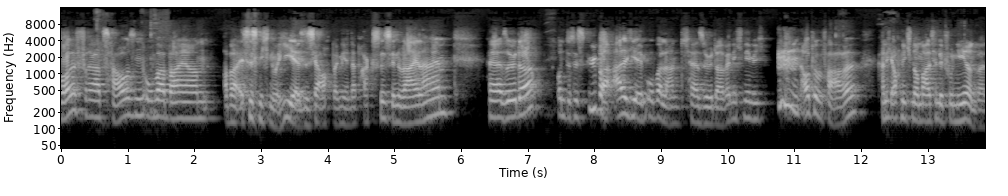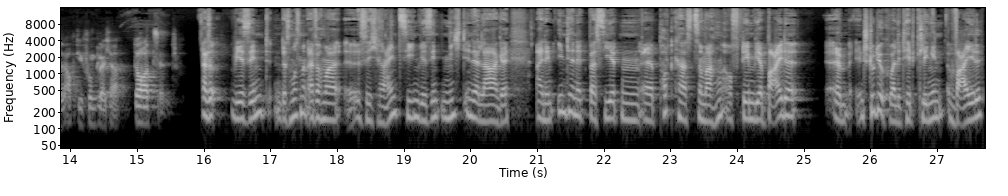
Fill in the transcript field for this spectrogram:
Wolfratshausen, Oberbayern, aber es ist nicht nur hier, es ist ja auch bei mir in der Praxis in Weilheim, Herr Söder. Und es ist überall hier im Oberland, Herr Söder. Wenn ich nämlich Auto fahre, kann ich auch nicht normal telefonieren, weil auch die Funklöcher dort sind. Also wir sind, das muss man einfach mal äh, sich reinziehen, wir sind nicht in der Lage, einen internetbasierten äh, Podcast zu machen, auf dem wir beide ähm, in Studioqualität klingen, weil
